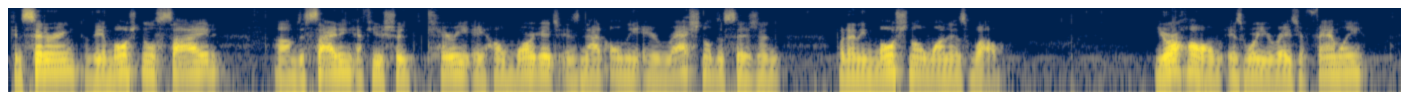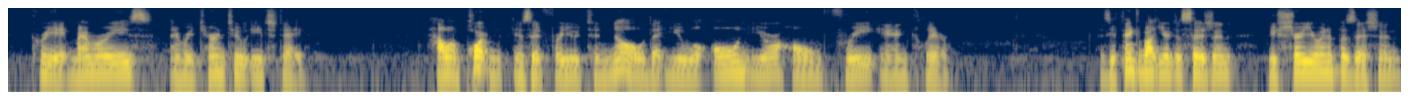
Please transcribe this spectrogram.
Considering the emotional side, um, deciding if you should carry a home mortgage is not only a rational decision, but an emotional one as well. Your home is where you raise your family, create memories, and return to each day. How important is it for you to know that you will own your home free and clear? As you think about your decision, be sure you're in a position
